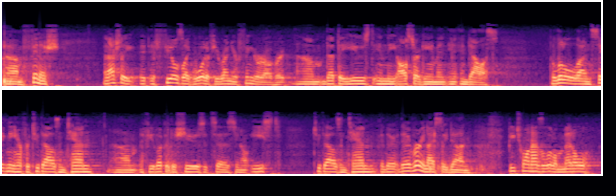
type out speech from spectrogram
um, finish, and actually it, it feels like wood if you run your finger over it. Um, that they used in the All Star game in, in, in Dallas. The little uh, insignia here for 2010. Um, if you look at the shoes, it says you know East. 2010. They're, they're very nicely done. Each one has a little metal,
